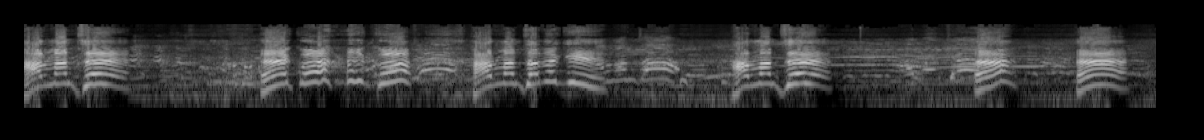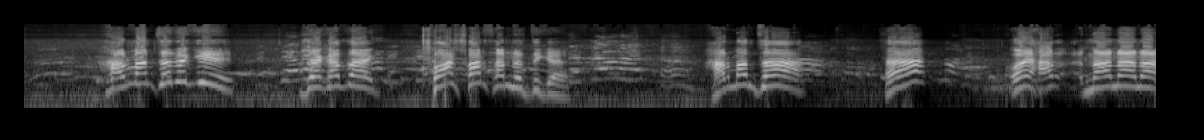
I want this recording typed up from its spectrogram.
হার মানছে? এ কো কো হার মানছে নাকি? হার মানছে? হ্যাঁ হ্যাঁ হার মানছে নাকি? দেখা যাক সর সর সামনের দিকে। হার মানছা? হ্যাঁ ওই হার না না না।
